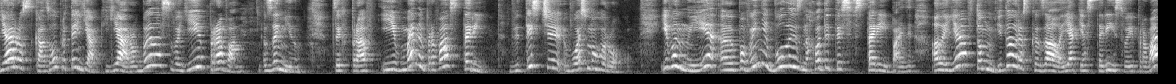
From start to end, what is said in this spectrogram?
я розказувала про те, як я робила свої права, заміну цих прав. І в мене права старі 2008 року. І вони е, повинні були знаходитись в старій базі. Але я в тому відео розказала, як я старі свої права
